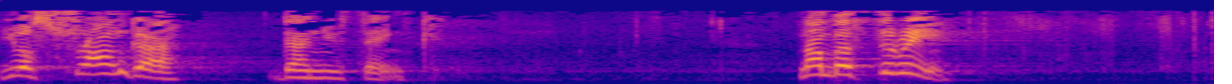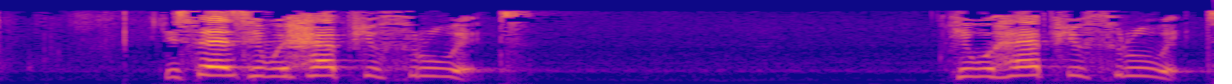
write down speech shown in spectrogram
You're stronger than you think. Number three, he says he will help you through it. He will help you through it.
